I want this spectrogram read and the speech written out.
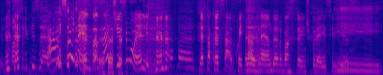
Ele fala se ele quiser. ah, isso aí mesmo, tá certíssimo ele. Deve estar tá cansado, coitado, é. né? Andando bastante por aí esses dias.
